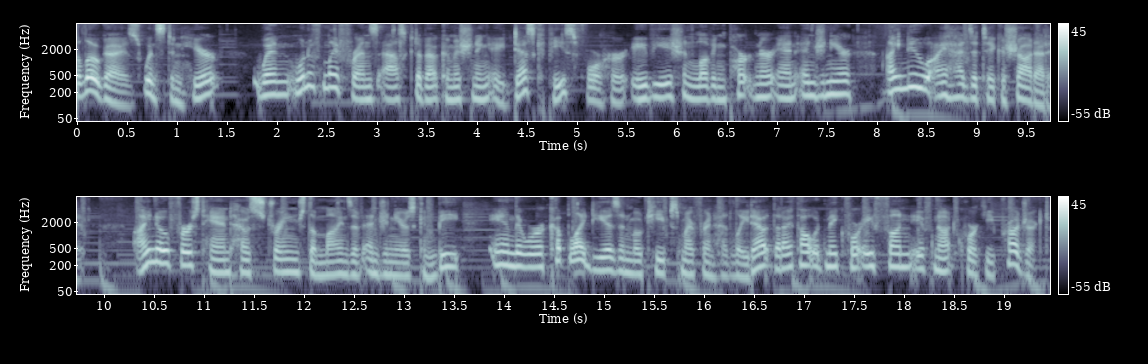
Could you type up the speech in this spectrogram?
Hello guys, Winston here. When one of my friends asked about commissioning a desk piece for her aviation-loving partner and engineer, I knew I had to take a shot at it. I know firsthand how strange the minds of engineers can be, and there were a couple ideas and motifs my friend had laid out that I thought would make for a fun, if not quirky, project.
